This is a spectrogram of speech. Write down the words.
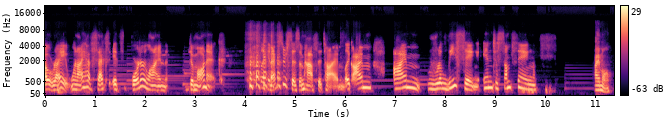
Oh, outright when i have sex it's borderline demonic. It's like an exorcism half the time. Like i'm i'm releasing into something primal.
